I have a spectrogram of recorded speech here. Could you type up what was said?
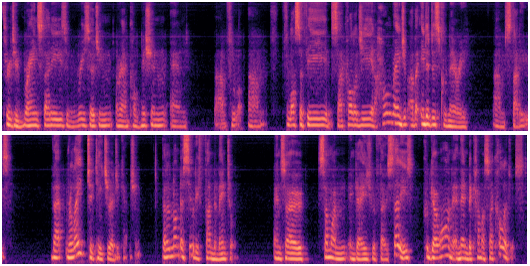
through to brain studies and researching around cognition and um, um, philosophy and psychology and a whole range of other interdisciplinary um, studies that relate to teacher education, but are not necessarily fundamental. And so someone engaged with those studies could go on and then become a psychologist,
